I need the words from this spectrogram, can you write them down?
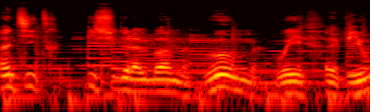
un titre issu de l'album Room with a View,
